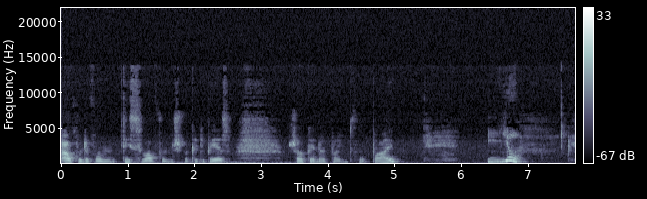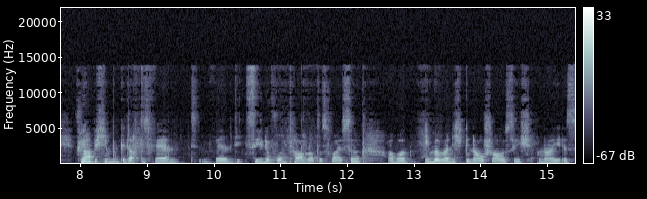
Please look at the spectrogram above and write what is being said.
Auch wieder von, dies war von Spaghetti Bears. Schaut gerne bei ihm vorbei. Ja. Früher habe ich immer gedacht, das wären, wären die Zähne von Tara, das Weiße. Aber immer wenn ich genau schaue, sehe ich, oh nein, es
